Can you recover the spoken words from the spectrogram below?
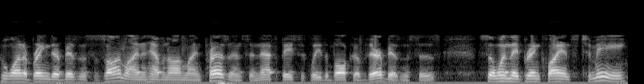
Who want to bring their businesses online and have an online presence, and that's basically the bulk of their businesses. So when they bring clients to me,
